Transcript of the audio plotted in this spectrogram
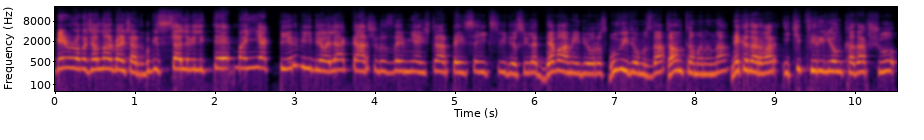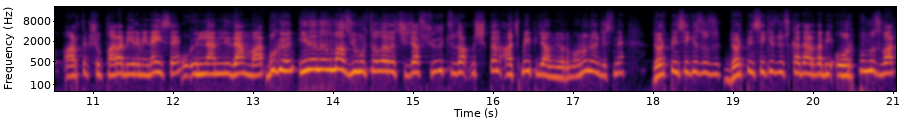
Merhaba canlar ben Şardı. Bugün sizlerle birlikte manyak bir videoyla karşınızdayım gençler. PSX videosuyla devam ediyoruz. Bu videomuzda tam tamamına ne kadar var? 2 trilyon kadar şu artık şu para birimi neyse o ünlemliden var. Bugün inanılmaz yumurtalar açacağız. Şu 360'lıktan açmayı planlıyorum. Onun öncesine 4800 4800 kadar da bir orpumuz var.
